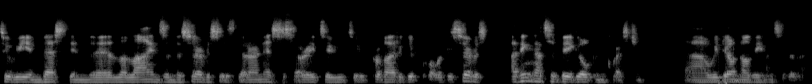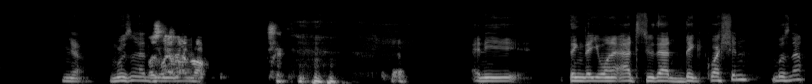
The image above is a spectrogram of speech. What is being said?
to reinvest in the, the lines and the services that are necessary to, to provide a good quality service. I think that's a big open question. Uh, we don't know the answer to that. Yeah. Wasn't that Anything that you want to add to that big question, Muzna?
